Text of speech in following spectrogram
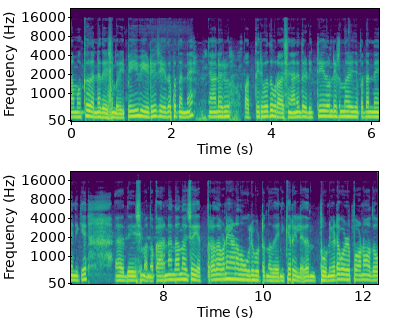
നമുക്ക് തന്നെ ദേഷ്യം വരും. ഇപ്പോൾ ഈ വീഡിയോ ചെയ്തപ്പോൾ തന്നെ ഞാനൊരു പത്തിരുപത് പ്രാവശ്യം ഞാനിത് എഡിറ്റ് ചെയ്തുകൊണ്ടിരുന്ന് കഴിഞ്ഞപ്പോൾ തന്നെ എനിക്ക് ദേഷ്യം വന്നു. കാരണം എന്താണെന്ന് വെച്ചാൽ എത്ര തവണയാണ് നൂൽ പൊട്ടുന്നത്? എനിക്കറിയില്ല. ഇത് തുണിയുടെ കുഴപ്പമാണോ അതോ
